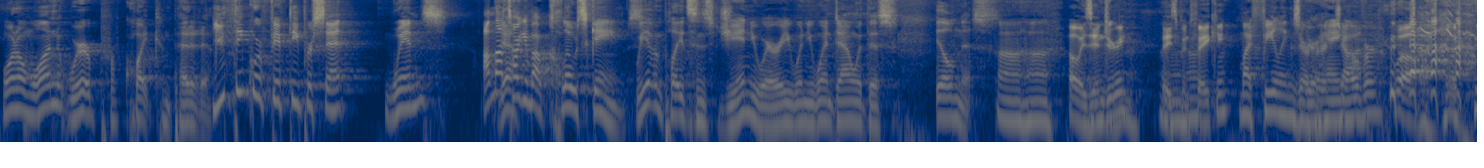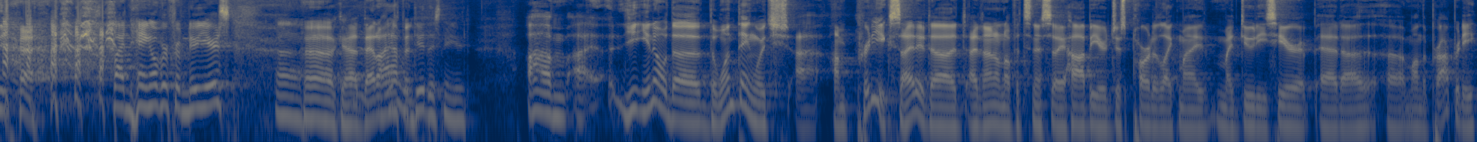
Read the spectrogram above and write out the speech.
One on one, we're pr- quite competitive. You think we're fifty percent wins I'm not Yeah. talking about close games. We haven't played since January when you went down with this illness. Uh, huh. Oh, his injury that he's been faking. My feelings are Your hurt, John. hangover. Well, My hangover from New Year's. oh god, that'll What do we happen. do this New Year's? Um, I, you, you know the the one thing which uh, I'm pretty excited. Uh, I don't know if it's necessarily a hobby or just part of like my my duties here at uh, um, on the property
